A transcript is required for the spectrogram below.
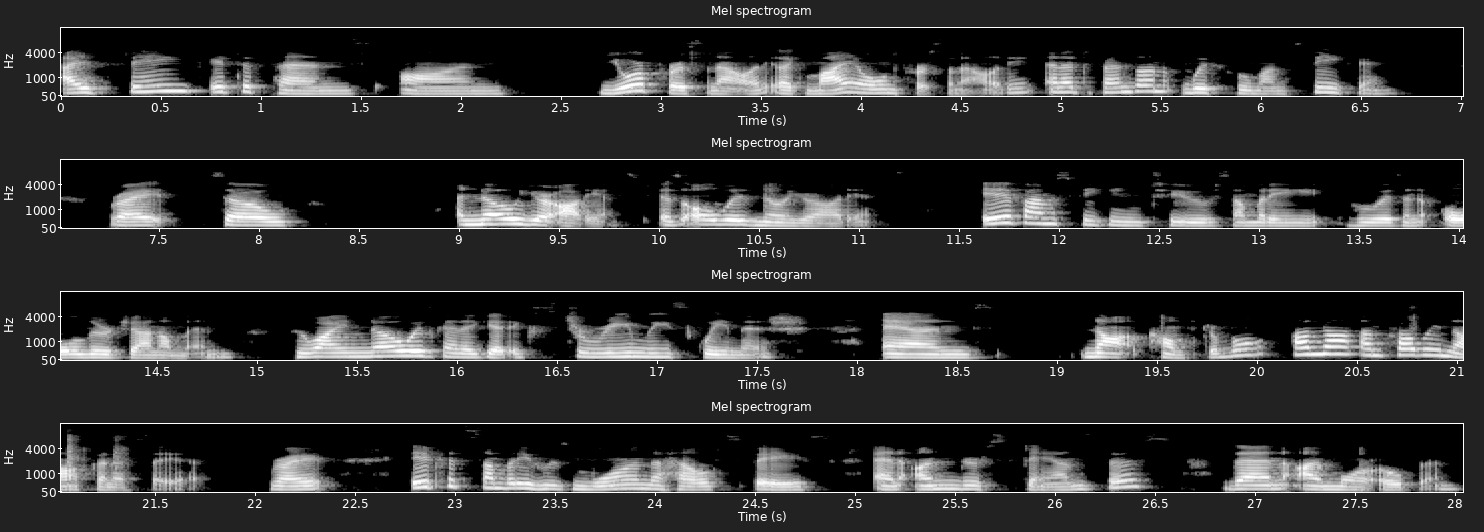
I think it depends on your personality, like my own personality, and it depends on with whom I'm speaking right? So know your audience. As always, know your audience. If I'm speaking to somebody who is an older gentleman who I know is going to get extremely squeamish and not comfortable, I'm not, I'm probably not going to say it, right? If it's somebody who's more in the health space and understands this, then I'm more open.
